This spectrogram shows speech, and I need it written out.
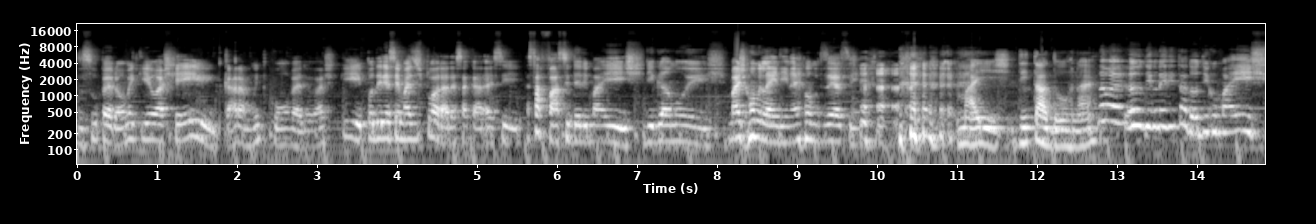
do super-homem que eu achei, cara, muito bom, velho. Eu acho que poderia ser mais explorada essa, cara- esse, essa face dele mais, digamos, mais homeland, né, vamos dizer assim. Mais ditador, né? Não, eu eu não digo nem ditador, eu digo mais,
